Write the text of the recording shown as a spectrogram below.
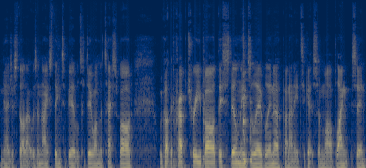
You know, I just thought that was a nice thing to be able to do on the test board. We've got the Crabtree board. This still needs labelling up and I need to get some more blanks in.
